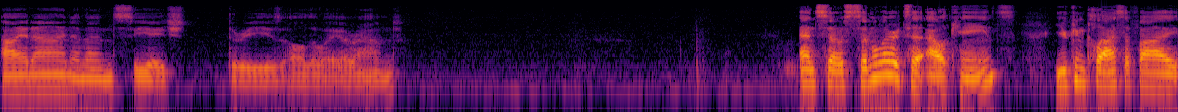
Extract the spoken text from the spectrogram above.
Iodine and then CH3s all the way around. And so similar to alkanes, you can classify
